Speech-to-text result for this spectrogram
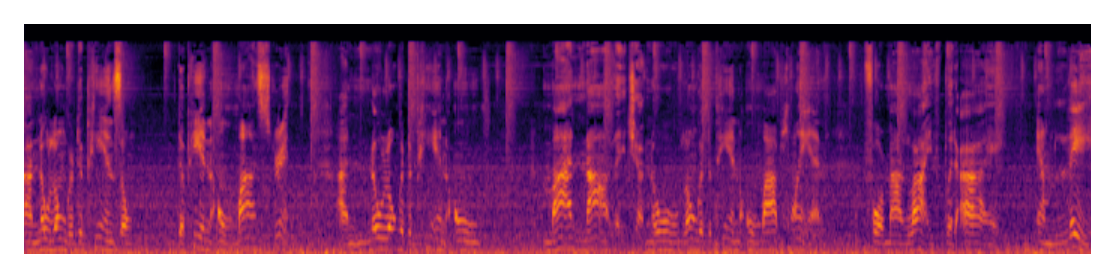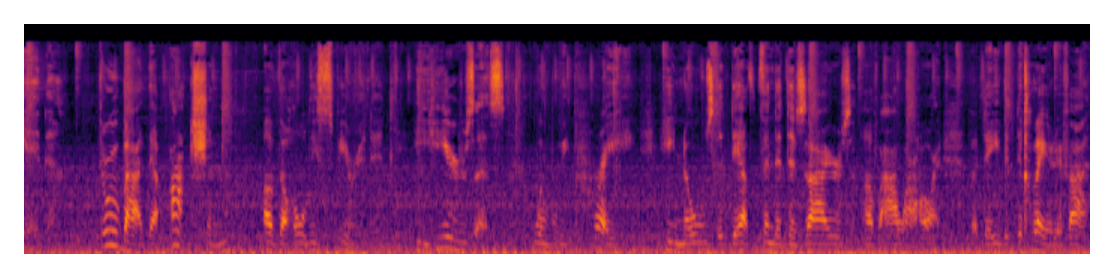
I no longer depends on depend on my strength. I no longer depend on my knowledge. I no longer depend on my plan for my life, but I am led through by the unction of the Holy Spirit. He hears us when we pray. He knows the depth and the desires of our heart. But David declared, if I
